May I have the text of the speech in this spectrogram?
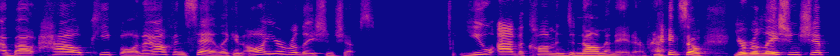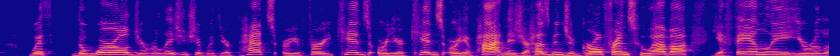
about how people, and I often say, like in all your relationships, you are the common denominator, right? So your relationship with the world, your relationship with your pets or your furry kids or your kids or your partners, your husbands, your girlfriends, whoever, your family, your re-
